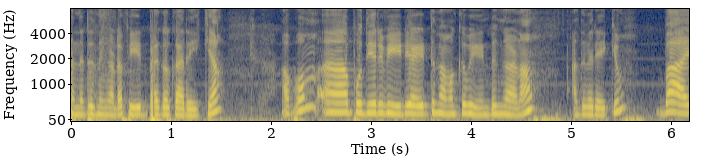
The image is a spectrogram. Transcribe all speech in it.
എന്നിട്ട് നിങ്ങളുടെ ഫീഡ്ബാക്കൊക്കെ അറിയിക്കുക. അപ്പം പുതിയൊരു വീഡിയോ ആയിട്ട് നമുക്ക് വീണ്ടും കാണാം. അതുവരേക്കും ബൈ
